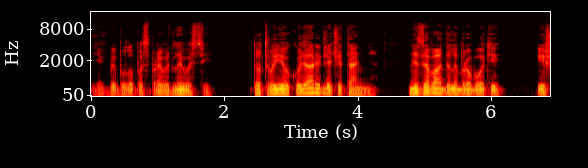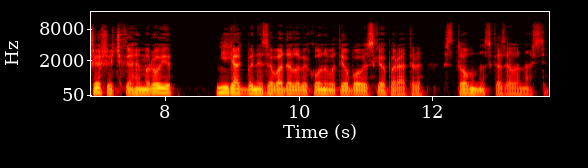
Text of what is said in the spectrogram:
Якби було по справедливості, то твої окуляри для читання не завадили б роботі, і шишечка геморою ніяк би не завадила виконувати обов'язки оператора, стовно сказала Настя.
